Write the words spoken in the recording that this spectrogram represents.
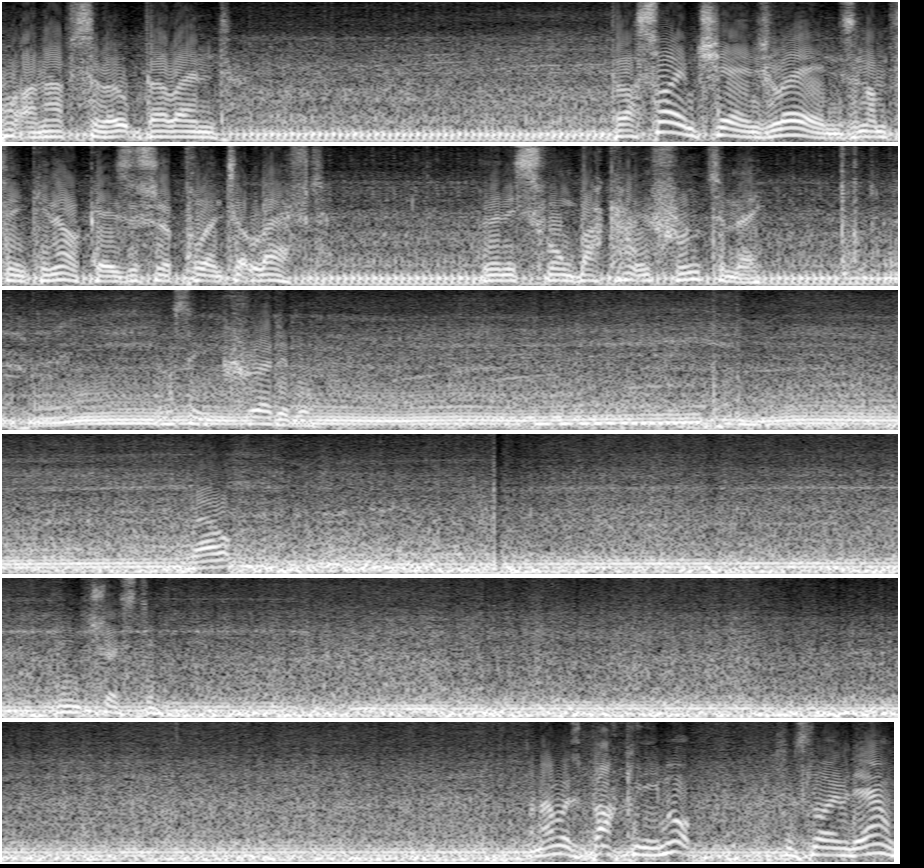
What an absolute bell end. But I saw him change lanes and I'm thinking, okay, he's just going to pull into the left. And then he swung back out in front of me. That's incredible. Well, interesting. And I was backing him up to slow him down.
